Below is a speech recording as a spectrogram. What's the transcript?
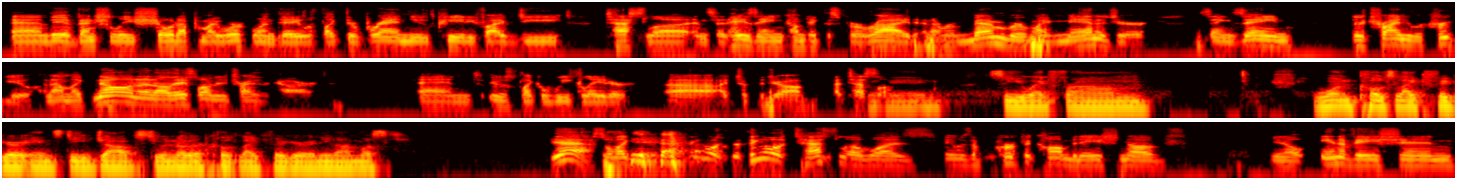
and they eventually showed up at my work one day with like their brand new p85d Tesla and said, "Hey Zane, come take this for a ride." And I remember my manager saying, "Zane, they're trying to recruit you. And I'm like, no, no, no, they just want me to try their car. And it was like a week later, uh, I took the job at Tesla. Okay. So you went from one cult-like figure in Steve Jobs to another cult-like figure in Elon Musk. Yeah. So like Yeah. The, thing about, the thing about Tesla was it was a perfect combination of, you know, innovation,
